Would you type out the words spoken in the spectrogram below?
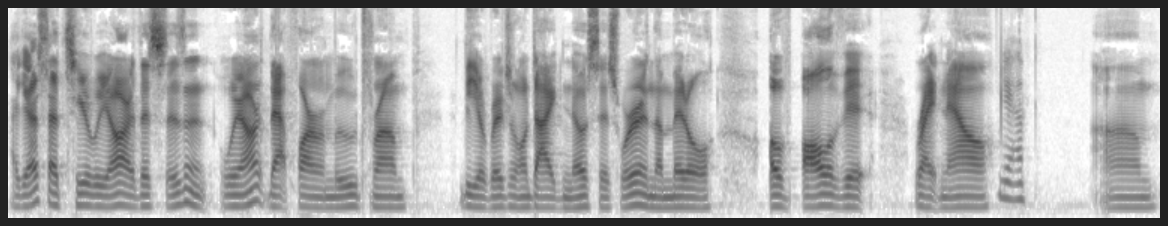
I guess that's here we are. This isn't, we aren't that far removed from the original diagnosis. We're in the middle of all of it right now. Yeah. Um,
